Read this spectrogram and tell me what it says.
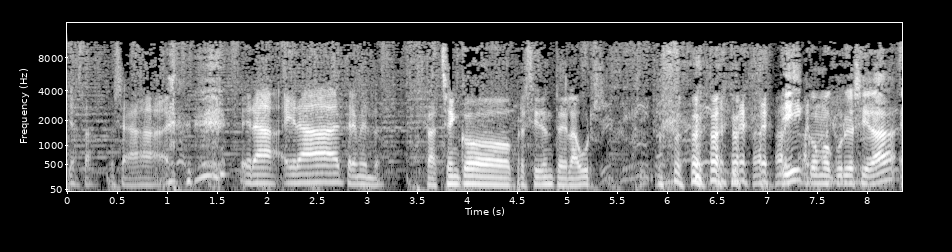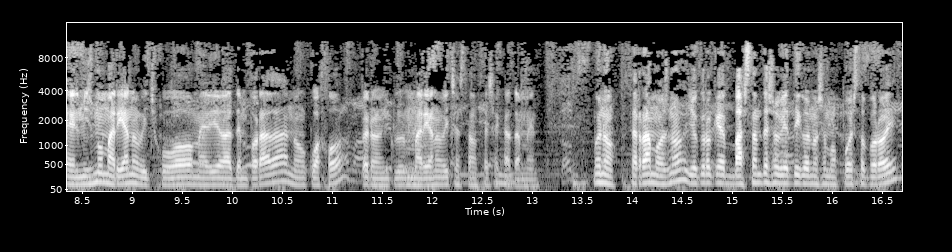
Ya está. O sea, era, era tremendo. Tachenko, presidente de la URSS. Y como curiosidad, el mismo Marianovic jugó medio la temporada, no cuajó, pero incluso Marianovic está en CSK también. Bueno, cerramos, ¿no? Yo creo que bastante soviéticos nos hemos puesto por hoy.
